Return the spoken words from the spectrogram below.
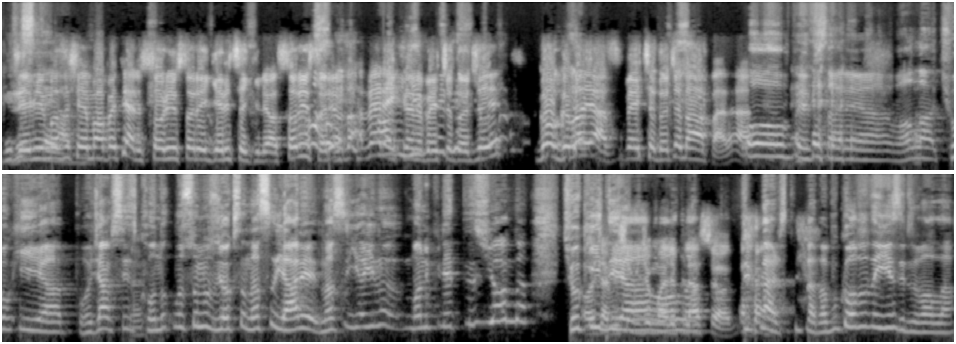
Cem Yılmaz'ın şey muhabbeti yani soruyu soruyu geri çekiliyor. Soruyu soruyor. da, ver ekranı Behçet Hoca'yı. Google'a yaz. Behçet Hoca ne yapar? Ha? Of efsane ya. Valla çok iyi ya. Hocam siz evet. konuk musunuz yoksa nasıl yani nasıl yayını manipüle ettiniz şu anda? Çok Hocam, iyiydi ya. Hocam manipülasyon. Süper süper. Bu konuda da iyisiniz valla.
